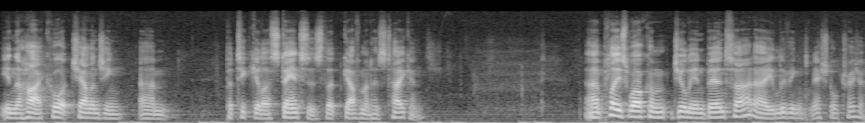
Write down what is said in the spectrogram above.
in the High Court challenging um, particular stances that government has taken. Uh, please welcome Julian Burnside, a living national treasure.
